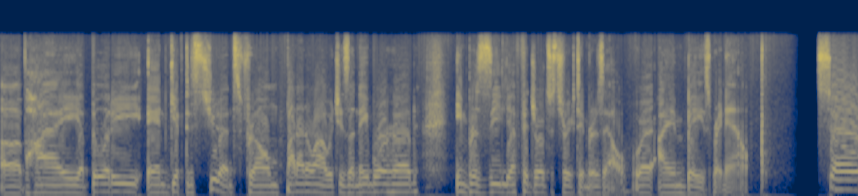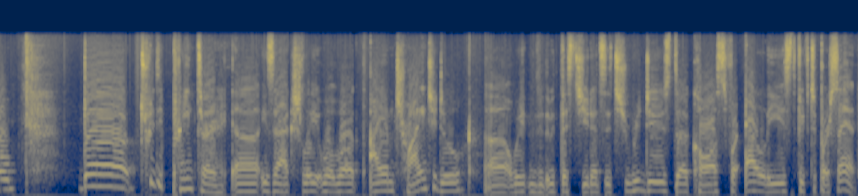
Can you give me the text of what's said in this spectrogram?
of high ability and gifted students from Paranoá, which is a neighborhood in Brasilia Federal District in Brazil, where I am based right now. So, the 3D printer uh, is actually what I am trying to do uh, with, with the students is to reduce the cost for at least 50%,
